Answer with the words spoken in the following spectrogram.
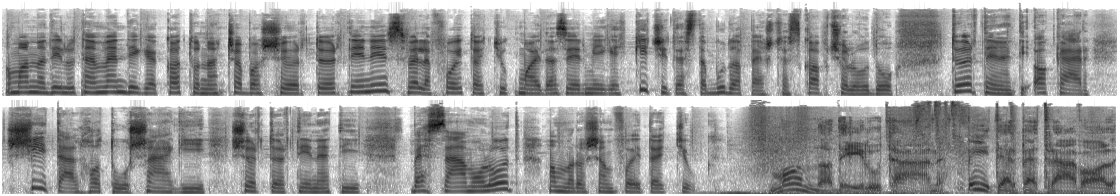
A Manna délután vendége Katona Csaba sör történész, vele folytatjuk majd azért még egy kicsit ezt a Budapesthez kapcsolódó történeti, akár sétálhatósági sörtörténeti beszámolót. Hamarosan folytatjuk. Manna délután Péter Petrával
